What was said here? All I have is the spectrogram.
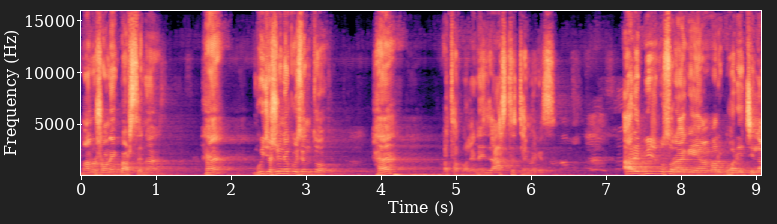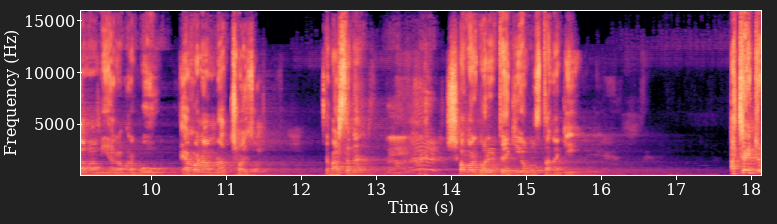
মানুষ অনেক বাড়ছে না? হ্যাঁ? বুঝে শুনে কইছেন তো? হ্যাঁ? কথা বলেন, এই যে আস্তে থেমে গেছে। আরে বিশ বছর আগে আমার ঘরে ছিলাম আমি আর আমার বউ, এখন আমরা ছয়জন তা বাড়ছে না? সবার ঘরের তো একই অবস্থা নাকি? আচ্ছা একটু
